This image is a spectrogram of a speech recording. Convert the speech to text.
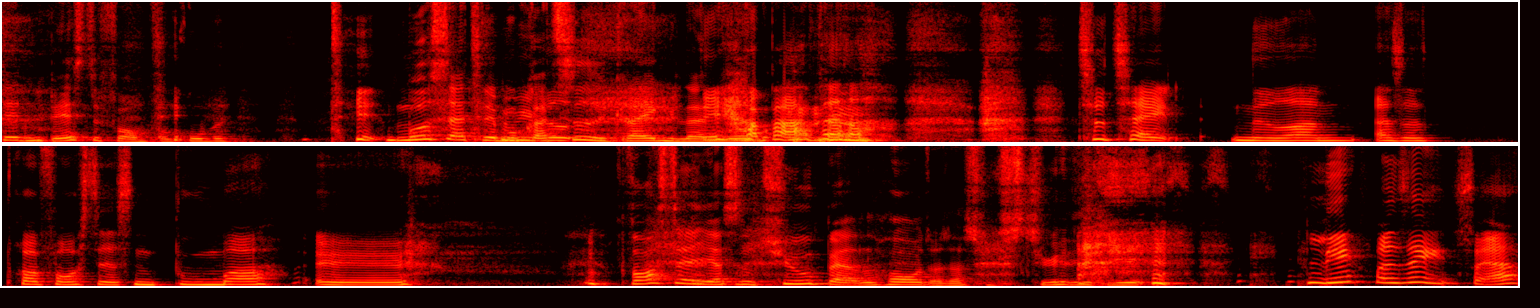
Det er den bedste form for gruppe. Det, Modsat demokratiet i Grækenland. Det har bare været totalt nederen. Altså, prøv at forestille dig sådan en boomer. Øh, Forestil jer sådan 20 battle hårdt, der skulle styre dit liv. lige præcis, ja.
